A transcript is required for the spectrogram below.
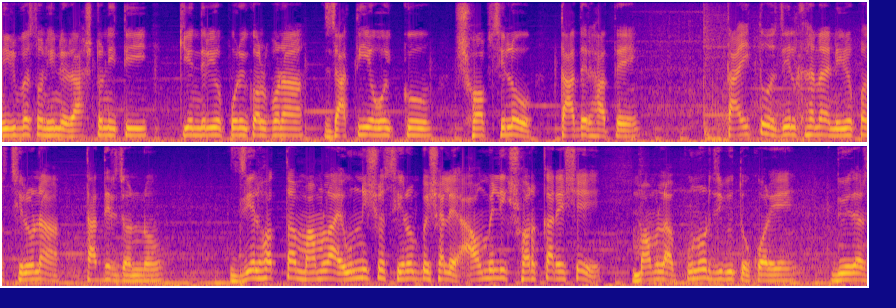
নির্বাচনহীন রাষ্ট্রনীতি, কেন্দ্রীয় পরিকল্পনা, জাতীয় ঐক্য সব ছিল তাদের হাতে। তাই তো জেলখানা নিরাপদ ছিল না তাদের জন্য। জেল হত্যা মামলায় উনিশশো ছিয়ানব্বই সালে আওয়ামী লীগ সরকার এসে মামলা পুনর্জীবিত করে। দুই হাজার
